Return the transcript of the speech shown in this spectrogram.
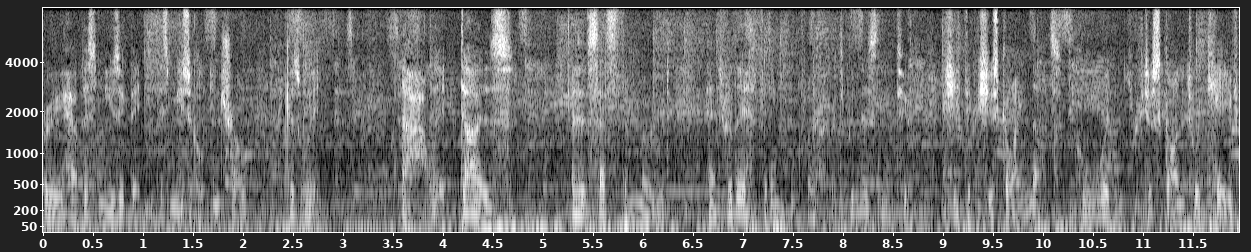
where you have this music, that, this musical intro, because what it, ah, what it does is it sets the mood, and it's really a fitting thing for Lyra to be listening to. She thinks she's going nuts. Who wouldn't? You've just gone into a cave,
